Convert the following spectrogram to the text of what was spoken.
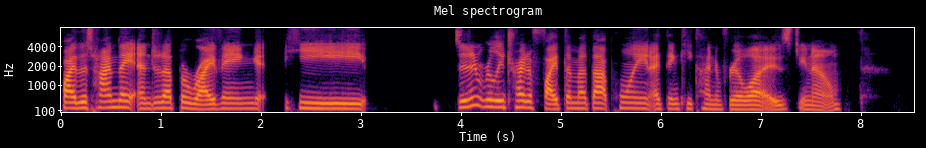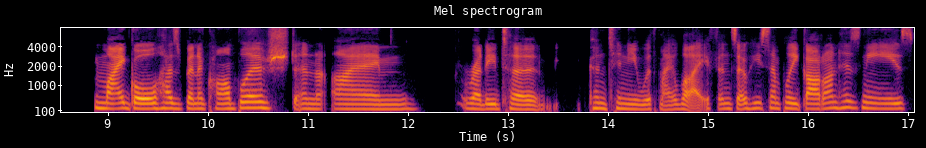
by the time they ended up arriving, he didn't really try to fight them at that point. I think he kind of realized, you know, my goal has been accomplished and I'm ready to continue with my life. And so he simply got on his knees,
